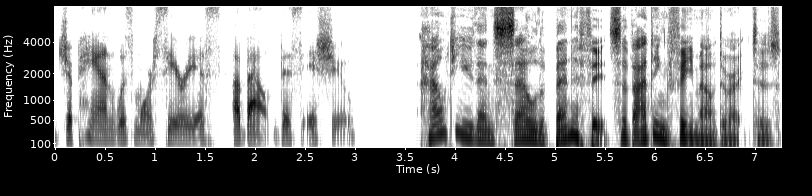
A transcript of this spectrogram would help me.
Japan was more serious about this issue. How do you then sell the benefits of adding female directors?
